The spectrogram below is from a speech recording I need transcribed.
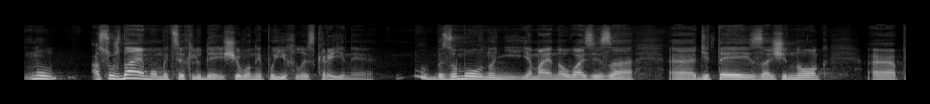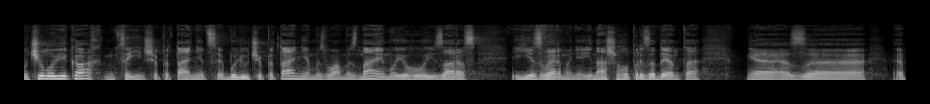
Ну, осуждаємо ми цих людей, що вони поїхали з країни? Ну, безумовно, ні. Я маю на увазі за е, дітей, за жінок. По чоловіках ну, це інше питання, це болюче питання. Ми з вами знаємо його. І зараз є звернення і нашого президента з е,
